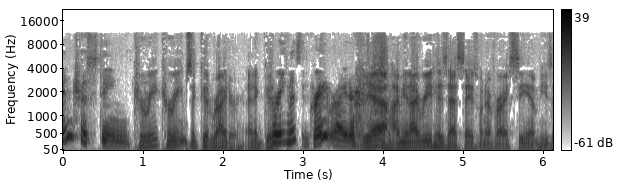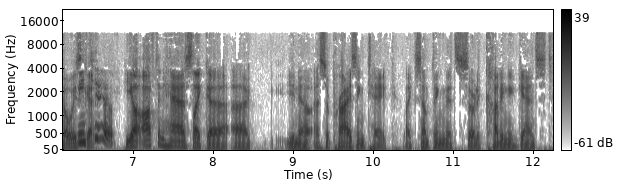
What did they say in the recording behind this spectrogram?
interesting. Kareem, Kareem's a good writer and a good. Kareem is a great writer. yeah, I mean, I read his essays whenever I see him. He's always Me got. too. He often has like a, a, you know, a surprising take, like something that's sort of cutting against,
